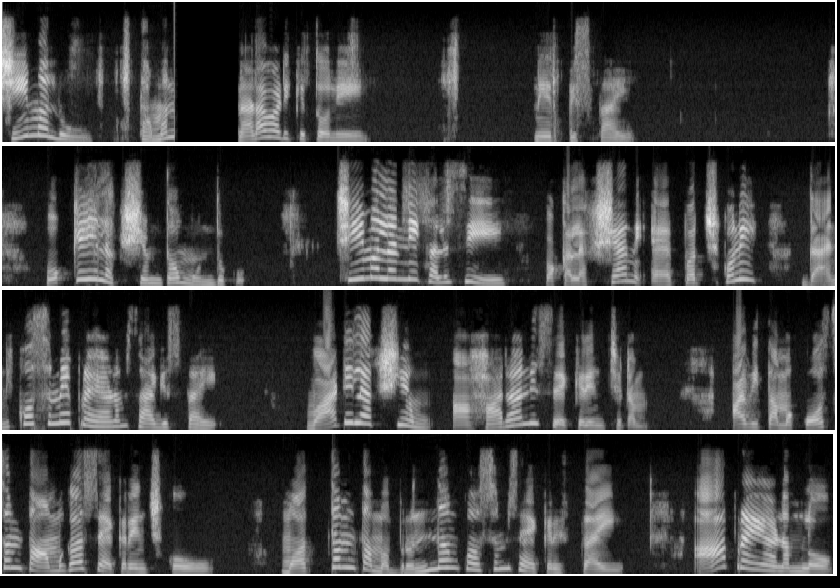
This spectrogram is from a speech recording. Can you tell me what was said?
చీమలు తమ నడవడికతోనే నేర్పిస్తాయి. ఒకే లక్ష్యంతో ముందుకు. చీమలన్నీ కలిసి ఒక లక్ష్యాన్ని ఏర్పరచుకొని దానికోసమే ప్రయాణం సాగిస్తాయి. వాటి లక్ష్యం ఆహారాన్ని సేకరించటం అవి తమ కోసం తాముగా సేకరించుకోవు. మొత్తం తమ బృందం కోసం సేకరిస్తాయి. ఆ ప్రయాణంలో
